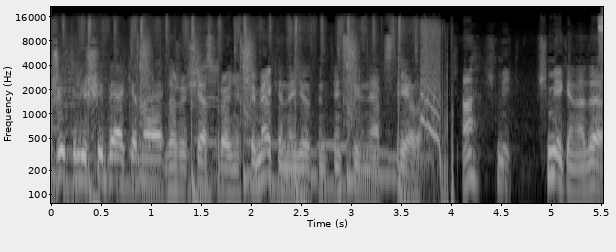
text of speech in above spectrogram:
Жители Шебякина, даже сейчас в районе Шемякина идет интенсивные обстрелы. А? Шмекина. Шмекина, да.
